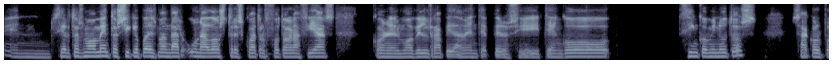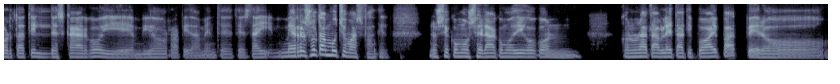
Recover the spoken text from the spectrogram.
en ciertos momentos sí que puedes mandar una, dos, tres, cuatro fotografías con el móvil rápidamente, pero si tengo cinco minutos, saco el portátil, descargo y envío rápidamente desde ahí. Me resulta mucho más fácil. No sé cómo será, como digo, con, con una tableta tipo iPad, pero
